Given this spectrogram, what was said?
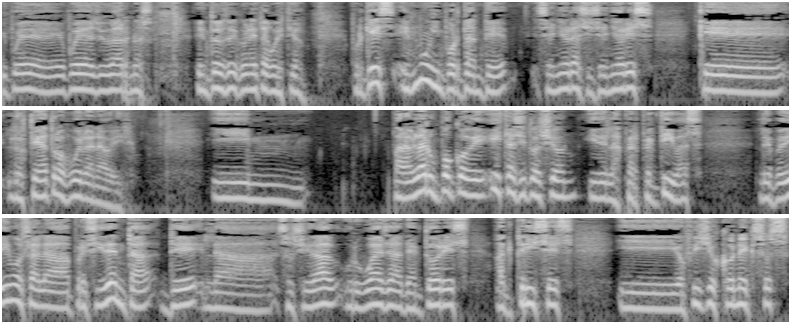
y puede, puede ayudarnos entonces con esta cuestión. Porque es, es muy importante, señoras y señores, que los teatros vuelvan a abrir. Y mm, para hablar un poco de esta situación y de las perspectivas, le pedimos a la presidenta de la Sociedad Uruguaya de Actores, Actrices y Oficios Conexos,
